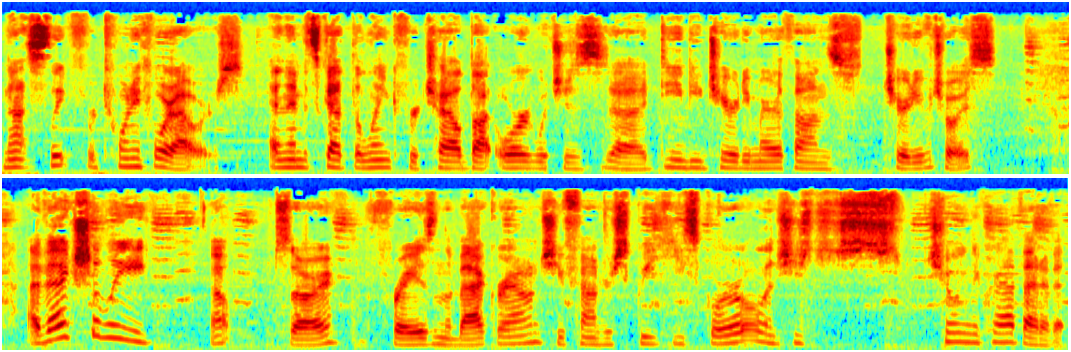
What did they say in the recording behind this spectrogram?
not sleep for 24 hours. And then it's got the link for child.org, which is uh, D&D Charity Marathon's charity of choice. I've actually, oh, sorry, Freya's in the background. She found her squeaky squirrel and she's chewing the crap out of it.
